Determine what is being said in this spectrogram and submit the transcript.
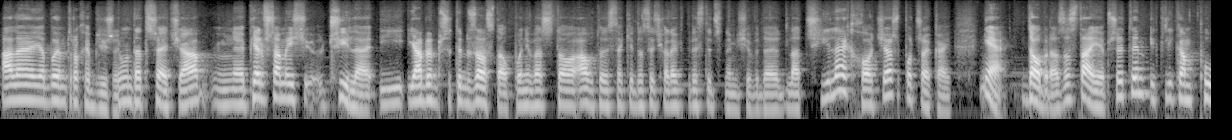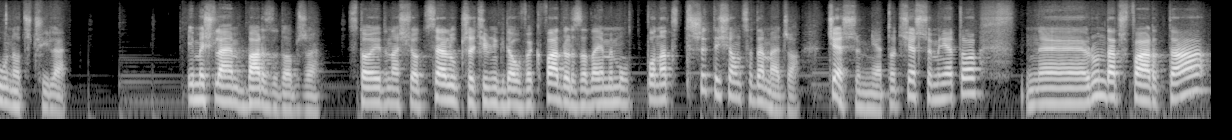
ale ja byłem trochę bliżej. Runda trzecia. Mm, Pierwsza myśl Chile i ja bym przy tym został, ponieważ to auto jest takie dosyć charakterystyczne mi się wydaje dla Chile, chociaż poczekaj. Nie, dobra, zostaję przy tym i klikam północ Chile. I myślałem bardzo dobrze. 111 od celu, przeciwnik dał w Ekwador, zadajemy mu ponad 3000 damage'a. Cieszy mnie to, cieszy mnie to. E, runda czwarta.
